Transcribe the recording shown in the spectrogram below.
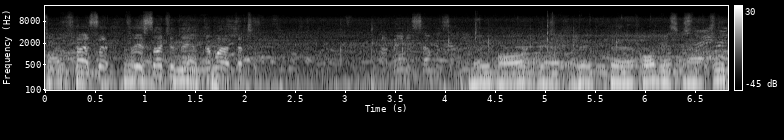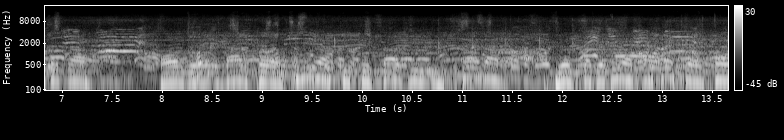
Pačko, Sad sad je sočio da, mora trčati. A meni samo zanima. Ovdje već utrka. Ovdje Marko Trijačić u stazi 7. Još kad je bio Paneto, to je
